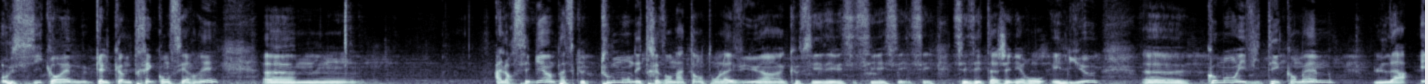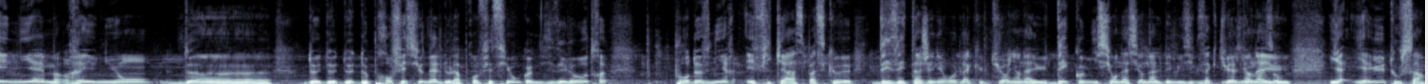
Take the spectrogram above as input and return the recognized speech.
aussi quand même quelqu'un de très concerné. Euh, alors c'est bien parce que tout le monde est très en attente, on l'a vu, hein, que ces, ces- ces- ces- ces états généraux aient lieu. Euh, comment éviter quand même la énième réunion de, de- de- de professionnels de la profession, comme disait l'autre, pour devenir efficace? Parce que des états généraux de la culture, il y en a eu, des commissions nationales des musiques actuelles, il y en a eu, raison. il y a- il y a eu tout ça.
